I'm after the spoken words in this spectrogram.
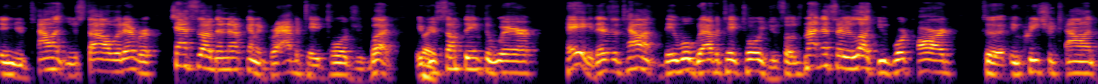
in your talent, your style, whatever, chances are they're not going to gravitate towards you. But if right. you're something to where, hey, there's a talent, they will gravitate towards you. So it's not necessarily luck. You've worked hard to increase your talent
